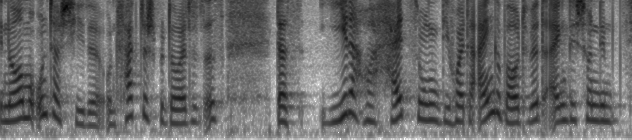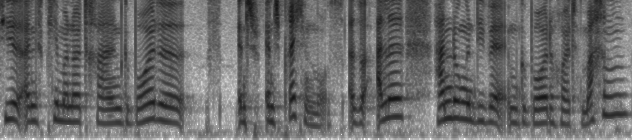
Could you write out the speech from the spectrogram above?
enorme Unterschiede. Und faktisch bedeutet es, dass jede Heizung, die heute eingebaut wird, eigentlich schon dem Ziel eines klimaneutralen Gebäudes ents entsprechen muss. Also alle Handlungen, die wir im Gebäude heute machen,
